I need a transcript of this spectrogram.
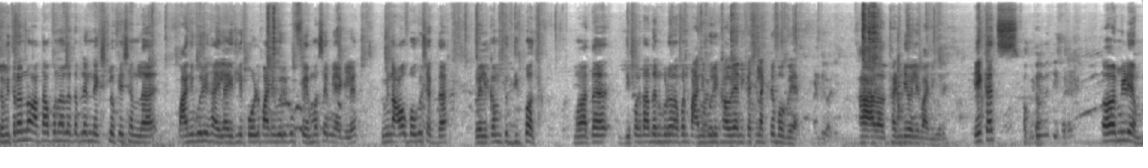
तर मित्रांनो आता आपण आलो आपल्या नेक्स्ट लोकेशनला पाणीपुरी खायला. इथली कोल्ड पाणीपुरी खूप फेमस आहे मी ऐकलं तुम्ही नाव बघू शकता. वेलकम टू दीपक मग आता दीपक दादांकडून आपण पाणीपुरी खाऊया आणि कशी लागते बघूया. हा थंडीवाली पाणीपुरी. एकच फक्त. मीडियम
